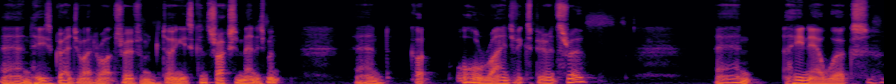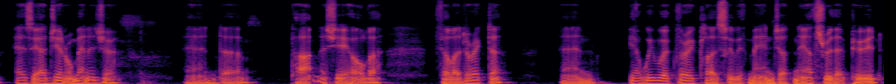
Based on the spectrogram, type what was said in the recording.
and he's graduated right through from doing his construction management and all range of experience through. And he now works as our general manager and um, partner, shareholder, fellow director. And know, we work very closely with Mann Judd now through that period.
